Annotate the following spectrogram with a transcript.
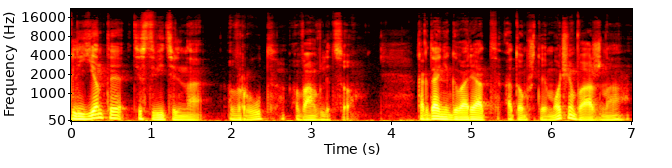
Клиенты действительно врут вам в лицо. Когда они говорят о том, что им очень важно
